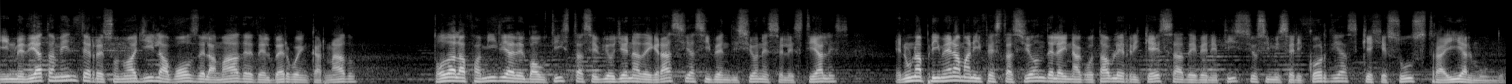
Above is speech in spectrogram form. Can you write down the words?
Inmediatamente resonó allí la voz de la Madre del Verbo encarnado. Toda la familia del Bautista se vio llena de gracias y bendiciones celestiales en una primera manifestación de la inagotable riqueza de beneficios y misericordias que Jesús traía al mundo.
